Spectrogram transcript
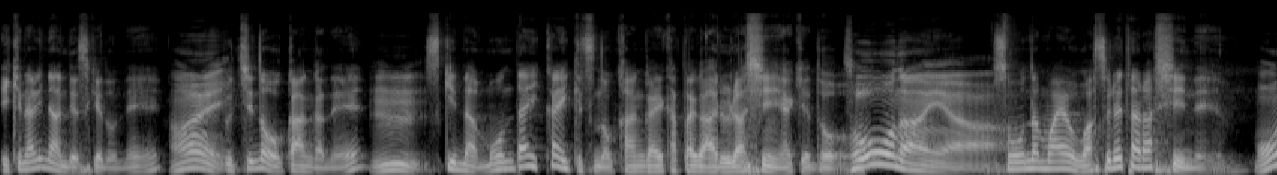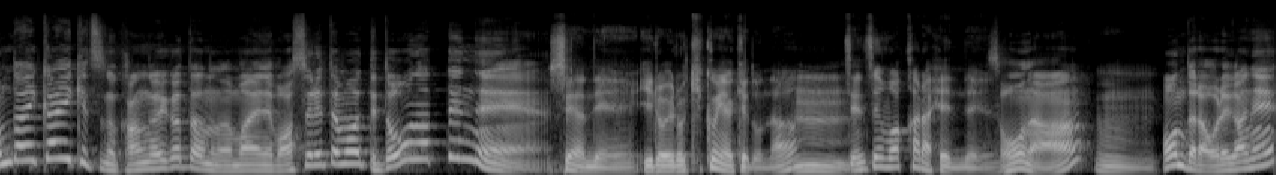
いきなりなんですけどね、はい。うちのおかんがね、うん。好きな問題解決の考え方があるらしいんやけど。そうなんや。その名前を忘れたらしいねん。問題解決の考え方の名前ね忘れてもらってどうなってんねん。そやねん。いろいろ聞くんやけどな、うん。全然分からへんねん。そうなん？うん。ほんだら俺がね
